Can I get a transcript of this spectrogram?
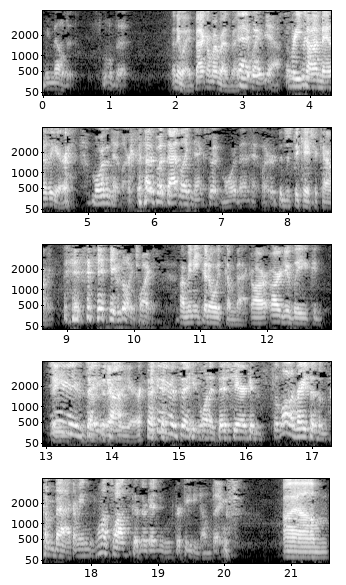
we melded a little bit. Anyway, back on my resume. Anyway, yeah, so Three-time man of the year. more than Hitler. I put that like next to it, more than Hitler. Just in case you're counting. he was only twice. I mean, he could always come back. Ar- arguably, you could say you can even say he's every kind year. You can even say he's won it this year because a lot of racism's coming back. I mean, a lot of swastikas are getting graffitied on things. I um,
